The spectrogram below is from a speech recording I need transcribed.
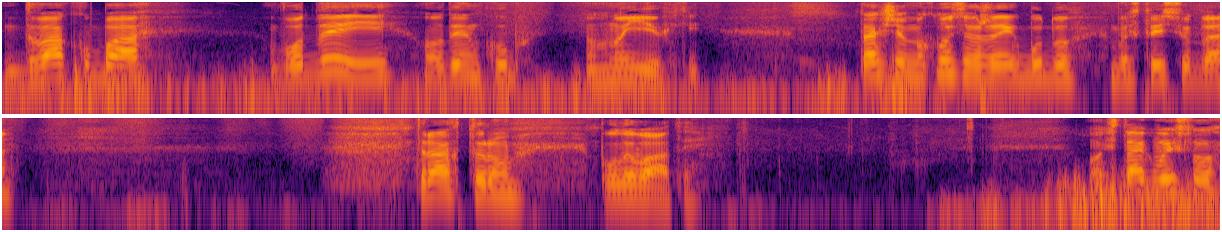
два куба води і один куб гноївки. Так що вмикнуся вже як буду вести сюди трактором поливати. Ось так вийшло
